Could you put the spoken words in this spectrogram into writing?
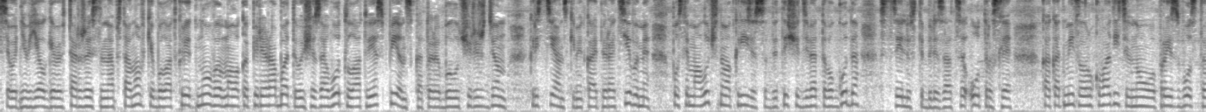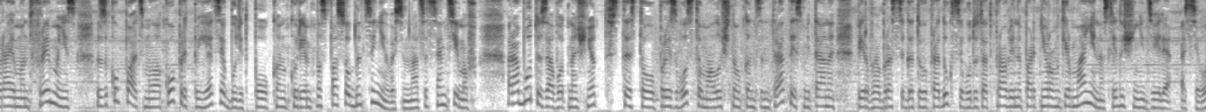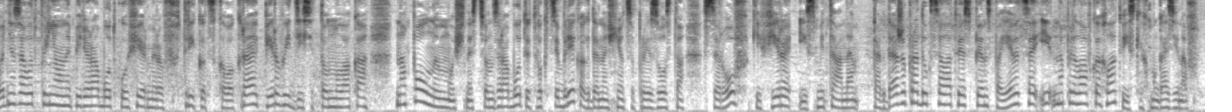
Сегодня в Елгеве в торжественной обстановке был открыт новый молокоперерабатывающий завод «Латвия Спенс», который был учрежден крестьянскими кооперативами после молочного кризиса 2009 года с целью стабилизации отрасли. Как отметил руководитель нового производства Раймонд Фрейманис, закупать молоко предприятие будет по конкурентоспособной цене 18 сантимов. Работы завод начнет с тестового производства молочного концентрата и сметаны. Первые образцы готовой продукции будут отправлены партнерам в Германии на следующей неделе. А сегодня завод принял на переработку у фермеров Трикотского края первые 10 тонн молока. На полную мощность он заработает в октябре, когда начнется производство сыров, кефира и сметаны. Тогда же продукция Латвия Спенс появится и на прилавках латвийских магазинов.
